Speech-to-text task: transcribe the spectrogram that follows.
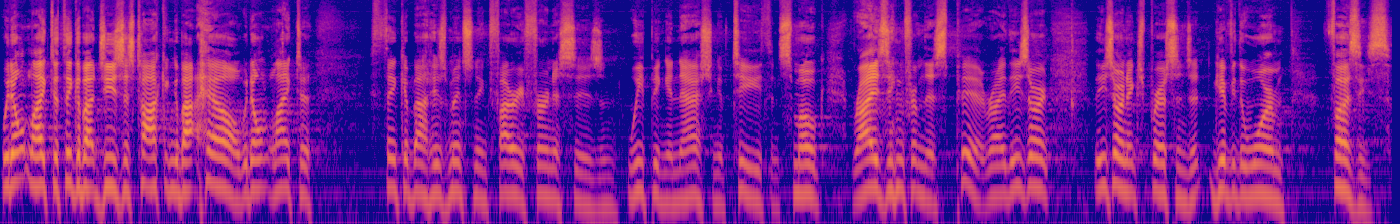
We don't like to think about Jesus talking about hell. We don't like to think about his mentioning fiery furnaces and weeping and gnashing of teeth and smoke rising from this pit, right? These aren't these aren't expressions that give you the warm fuzzies.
